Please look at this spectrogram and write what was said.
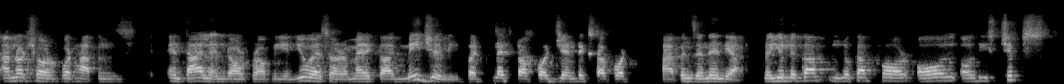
I'm not sure what happens in Thailand or probably in US or America majorly, but let's talk about generic stuff, what happens in India. Now you look up look up for all all these chips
